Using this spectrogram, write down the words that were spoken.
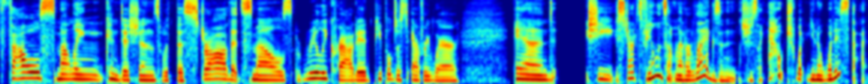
foul smelling conditions with the straw that smells really crowded, people just everywhere. And she starts feeling something at her legs and she's like, ouch, what, you know, what is that?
